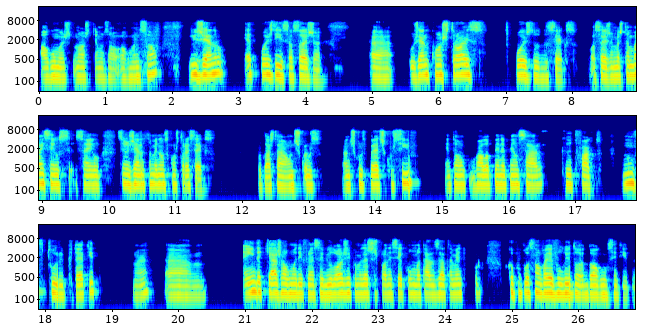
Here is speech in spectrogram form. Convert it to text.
algumas nós temos alguma noção, e o género é depois disso, ou seja, uh, o género constrói-se depois do, do, sexo, ou seja, mas também sem o, sem, o, sem o género também não se constrói sexo, porque lá está, um discurso, é um discurso pré-discursivo, então vale a pena pensar que, de facto, num futuro hipotético, não é? Um, ainda que haja alguma diferença biológica, mas estas podem ser colmatadas exatamente porque, porque a população vai evoluir de, de, algum sentido.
